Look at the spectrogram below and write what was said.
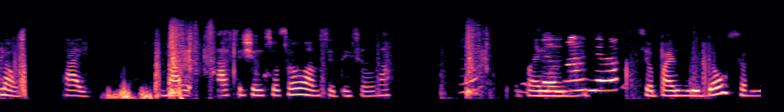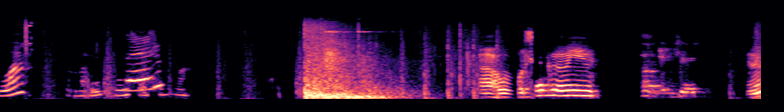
Não, pai. Vai assistindo seu celular. Você tem celular? Seu pai não, seu pai não lhe deu um celular? Você vai no seu celular. A Rússia ganha? Hã?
